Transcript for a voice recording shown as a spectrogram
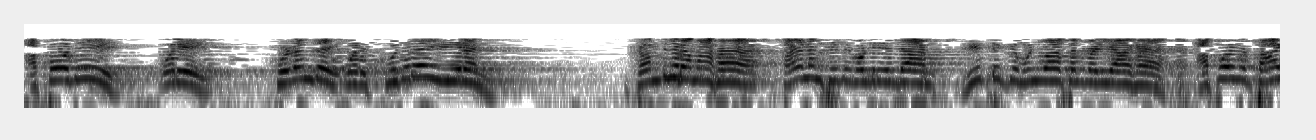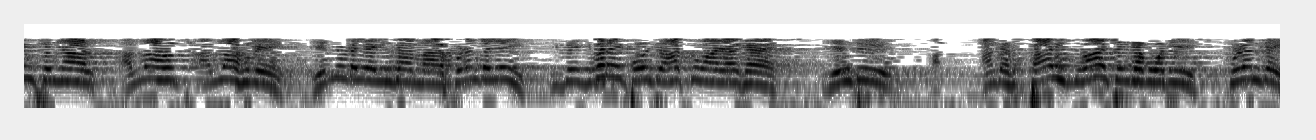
அப்போது ஒரு குழந்தை ஒரு குதிரை வீரன் கம்பீரமாக பயணம் செய்து கொண்டிருந்தான் வீட்டுக்கு முன்வாசல் வழியாக. அப்பொழுது தாய் சொன்னால் அல்லாஹு அல்லாஹுவே என்னுடைய இந்த குழந்தையை இவரை போன்று ஆக்குவாயாக? என்று அந்த தாய் துவா செய்த போது குழந்தை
